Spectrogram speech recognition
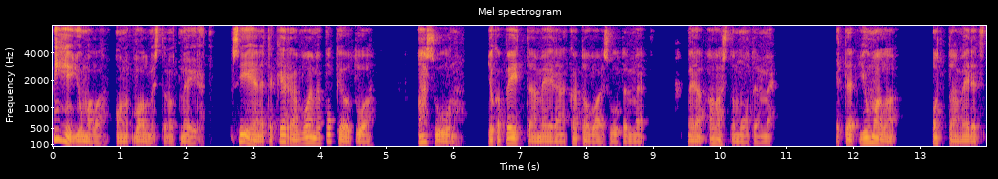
Mihin Jumala on valmistanut meidät? Siihen, että kerran voimme pukeutua asuun, joka peittää meidän katovaisuutemme, meidän alastomuutemme. Että Jumala ottaa meidät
